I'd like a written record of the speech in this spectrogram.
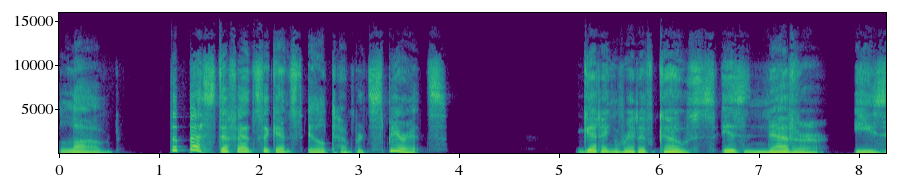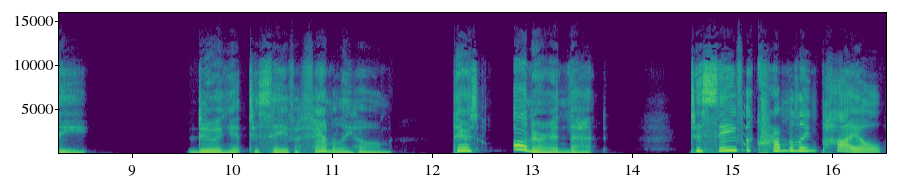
loved the best defense against ill tempered spirits. Getting rid of ghosts is never easy. Doing it to save a family home, there's honor in that. To save a crumbling pile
